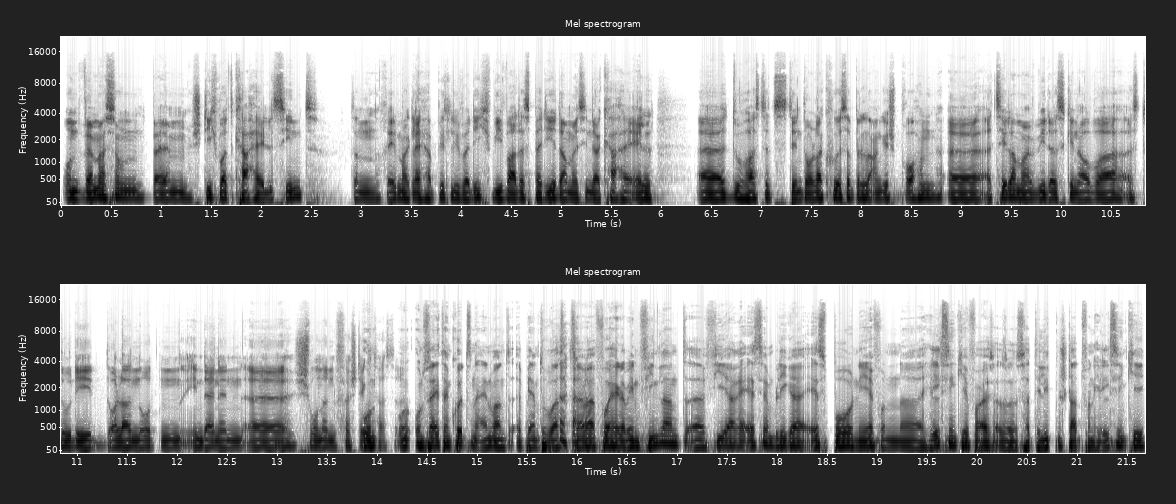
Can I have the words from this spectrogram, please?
Und wenn wir schon beim Stichwort KHL sind, dann reden wir gleich ein bisschen über dich. Wie war das bei dir damals in der KHL? Äh, du hast jetzt den Dollarkurs ein bisschen angesprochen. Äh, erzähl einmal, wie das genau war, als du die Dollarnoten in deinen äh, Schonen versteckt und, hast. Und, und, vielleicht einen kurzen Einwand. Äh, Bernd, du warst selber vorher, glaube ich, in Finnland, vier Jahre SM-Liga, Espoo, Nähe von Helsinki, also Satellitenstadt von Helsinki.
